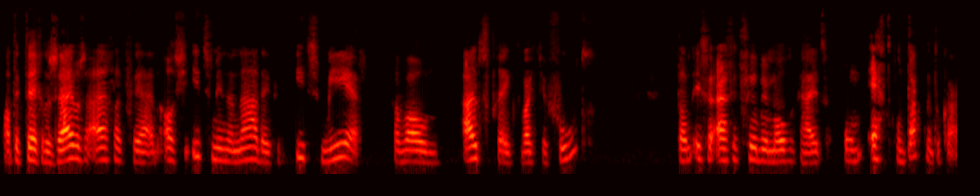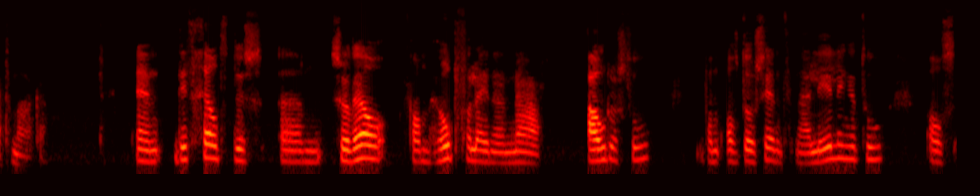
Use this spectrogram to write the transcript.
wat ik tegen haar zei was eigenlijk van ja, en als je iets minder nadenkt en iets meer gewoon uitspreekt wat je voelt, dan is er eigenlijk veel meer mogelijkheid om echt contact met elkaar te maken. En dit geldt dus um, zowel van hulpverlener naar ouders toe, van als docent naar leerlingen toe, als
